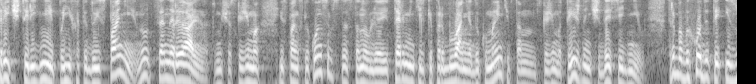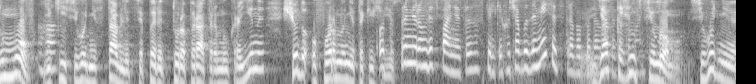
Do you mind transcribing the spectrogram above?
3-4 дні поїхати до Іспанії, ну це нереально, тому що, скажімо, іспанське консульство встановлює термін тільки перебування документів, там, скажімо, тиждень чи 10 днів. Треба виходити із умов, які сьогодні ставляться перед туроператорами України щодо оформлення таких От, віз. приміром, в Іспанію це за скільки? Хоча б за місяць треба подавати? Я скажу в цілому, сьогодні,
